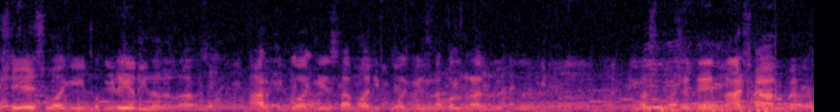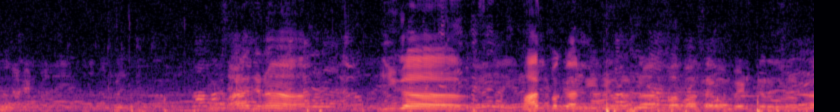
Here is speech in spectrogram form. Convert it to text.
ವಿಶೇಷವಾಗಿ ಮಹಿಳೆಯರು ಇದ್ದಾರಲ್ಲ ಆರ್ಥಿಕವಾಗಿ ಸಾಮಾಜಿಕವಾಗಿ ಸಬಲರಾಗಬೇಕು. ಅಸ್ಪೃಶ್ಯತೆ ನಾಶ ಆಗಬೇಕು. ಬಹಳ ಜನ ಈಗ ಮಹಾತ್ಮ ಗಾಂಧೀಜಿಯವರನ್ನ ಬಾಬಾ ಸಾಹೇಬ್ ಅಂಬೇಡ್ಕರ್ ಅವರನ್ನ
